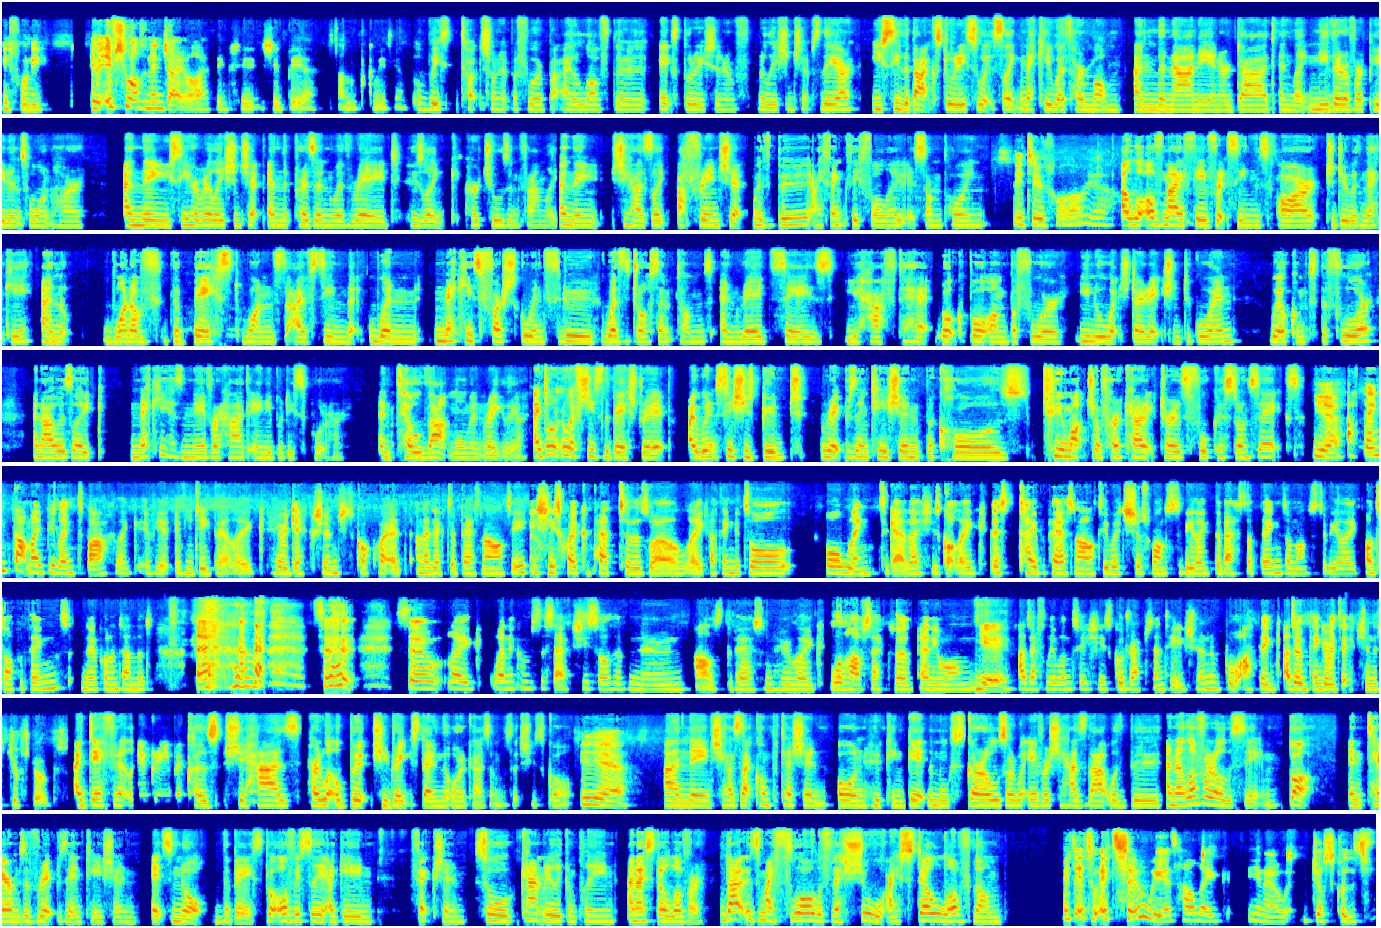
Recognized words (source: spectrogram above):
be funny. If if she wasn't in jail, I think she she'd be a stand-up comedian. we touched on it before, but I love the exploration of relationships there. You see the backstory, so it's like Nikki with her mum and the nanny and her dad, and like neither of her parents want her. And then you see her relationship in the prison with Red, who's like her chosen family. And then she has like a friendship with Boo. I think they fall out at some point. They do fall out, yeah. A lot of my favourite scenes are to do with Nikki. And one of the best ones that I've seen that when Nikki's first going through withdrawal symptoms and Red says you have to hit rock bottom before you know which direction to go in, welcome to the floor. And I was like, Nikki has never had anybody support her until that moment right there. I don't know if she's the best rep. I wouldn't say she's good representation because too much of her character is focused on sex. Yeah, I think that might be linked back. Like if you if you deep it, like her addiction, she's got quite a, an addictive personality. She's quite competitive as well. Like I think it's all all linked together. She's got like this type of personality which just wants to be like the best at things and wants to be like on top of things. No pun intended. Um, so so like when it comes to sex, she's sort of known as the person who like will have sex with anyone. Yeah, I definitely wouldn't say she's good representation, but I think I don't think her addiction is just drugs. I definitely agree because she has her little book, she writes down the orgasms that she's got. Yeah. And then she has that competition on who can get the most girls or whatever. She has that with Boo. And I love her all the same. But in terms of representation, it's not the best. But obviously, again, fiction. So can't really complain. And I still love her. That is my flaw with this show. I still love them. It's it's it's so weird how like you know just because it's,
